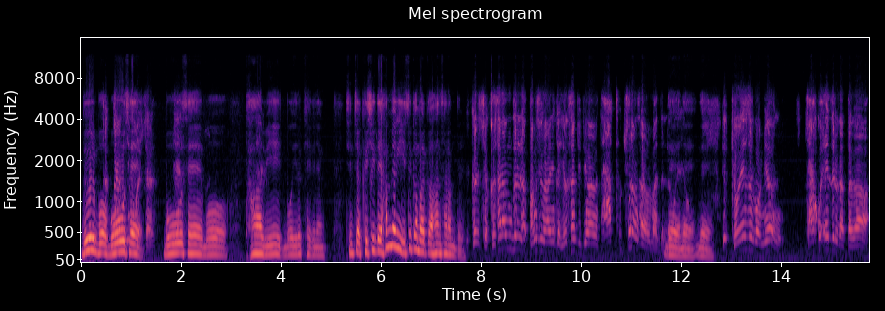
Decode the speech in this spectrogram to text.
늘 뭐 모세, 인물들. 모세, 뭐 다윗, 뭐 이렇게 그냥 진짜 그 시대에 한 명이 있을까 말까 한 사람들. 그렇죠. 그 사람들 방식을 하니까 역사 비평하면 다 특출한 사람을 만들려고 네, 해요. 네, 네. 그 교회에서 보면 자꾸 애들을 갖다가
